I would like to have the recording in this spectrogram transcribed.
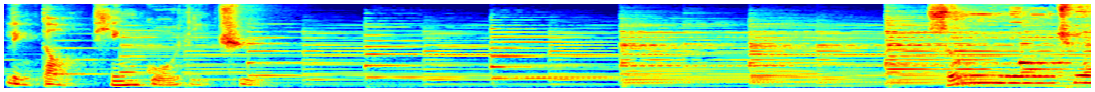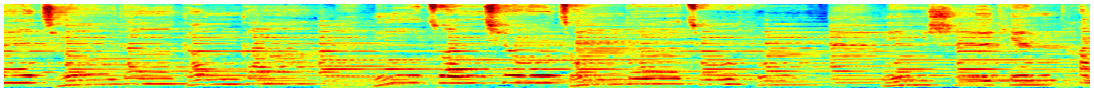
领到天国里去。生命却救得尴尬，你钻求总的祝福，你是天堂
